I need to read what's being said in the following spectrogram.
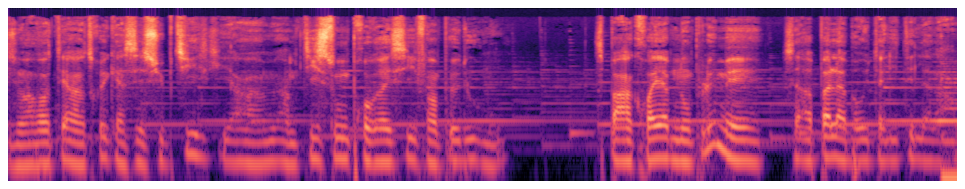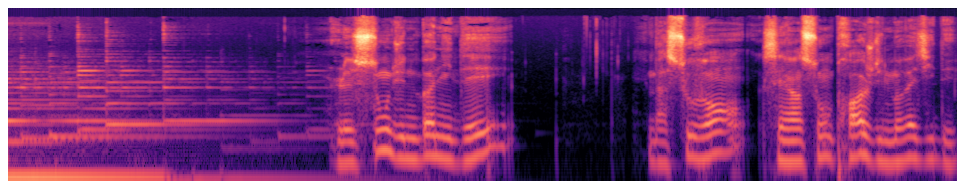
ils ont inventé un truc assez subtil qui a un, petit son progressif un peu doux. C'est pas incroyable non plus, mais ça n'a pas la brutalité de l'alarme. Le son d'une bonne idée, bah souvent, c'est un son proche d'une mauvaise idée.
